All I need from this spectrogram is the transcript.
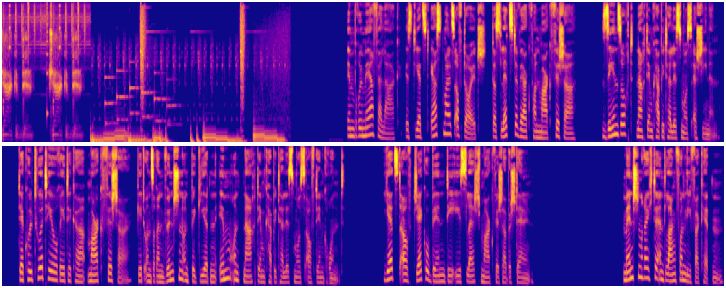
Jacobin, Jacobin. Im Brumaire Verlag ist jetzt erstmals auf Deutsch das letzte Werk von Mark Fisher, Sehnsucht nach dem Kapitalismus, erschienen. Der Kulturtheoretiker Mark Fisher geht unseren Wünschen und Begierden im und nach dem Kapitalismus auf den Grund. Jetzt auf jacobin.de slash markfischer bestellen. Menschenrechte entlang von Lieferketten,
